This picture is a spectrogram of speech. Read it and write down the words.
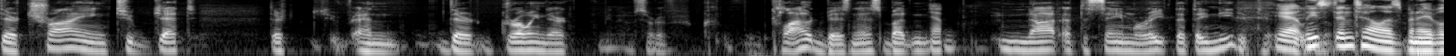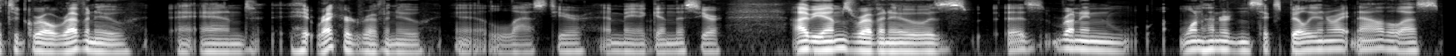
they're trying to get their and they're growing their you know, sort of cloud business, but Yep. not at the same rate that they needed to. Yeah, at least Intel has been able to grow revenue and hit record revenue uh, last year and may again this year. IBM's revenue is is running 106 billion right now. The last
